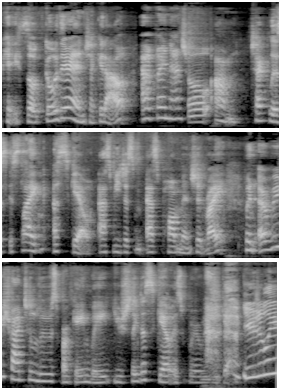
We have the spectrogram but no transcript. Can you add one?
Okay, so go there and check it out. A financial um, checklist is like a scale, as we just, as Palm mentioned, right? Whenever we try to lose or gain weight, usually the scale is where we begin. Usually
